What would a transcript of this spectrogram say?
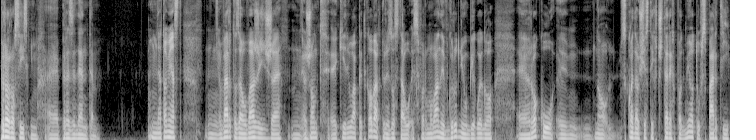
prorosyjskim prezydentem. Natomiast mm, warto zauważyć, że mm, rząd Kiryła Petkowa, który został sformowany w grudniu ubiegłego e, roku, no, składał się z tych czterech podmiotów z partii,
